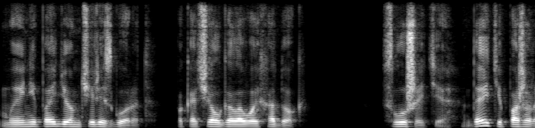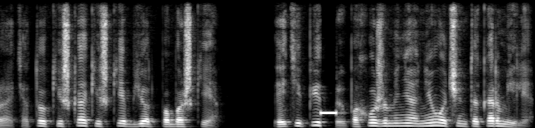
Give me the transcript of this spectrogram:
«Мы не пойдем через город», – покачал головой ходок. «Слушайте, дайте пожрать, а то кишка кишке бьет по башке. Эти пи***ы, похоже, меня не очень-то кормили».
